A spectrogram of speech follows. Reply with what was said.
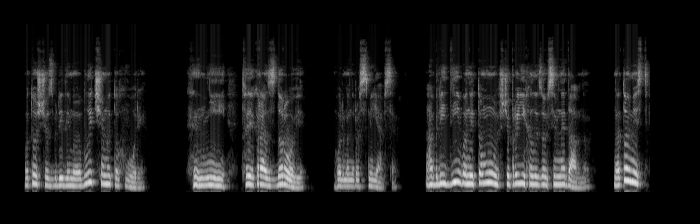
Ото що з блідими обличчями, то хворі. Ні, то якраз здорові, Гольман розсміявся. А бліді вони тому, що приїхали зовсім недавно. Натомість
